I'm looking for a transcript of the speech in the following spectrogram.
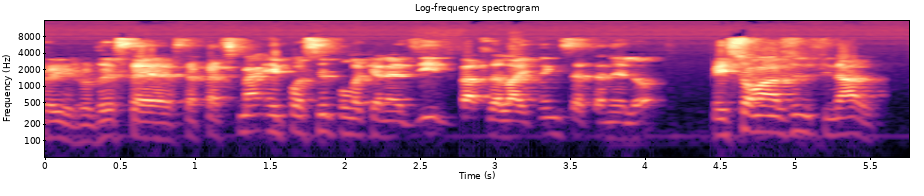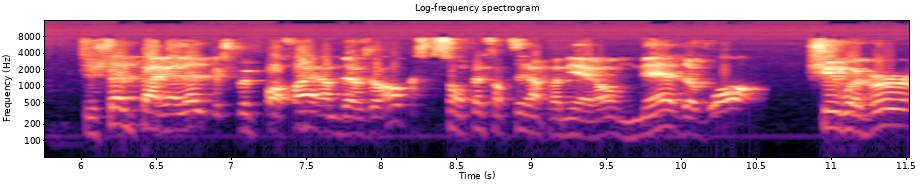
je veux dire, c'était pratiquement impossible pour le Canadien de battre le Lightning cette année-là. Mais ils sont rendus d'une finale. C'est le parallèle que je peux pas faire entre Bergeron parce qu'ils sont fait sortir en première ronde. Mais de voir Shea Weber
